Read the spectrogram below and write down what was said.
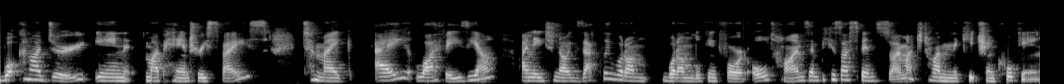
what can I do in my pantry space to make a life easier. I need to know exactly what i'm what i'm looking for at all times. And because i spend so much time in the kitchen cooking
